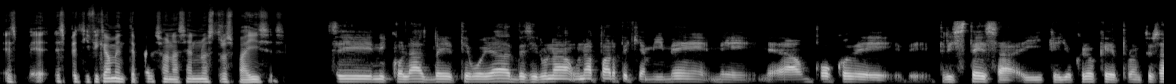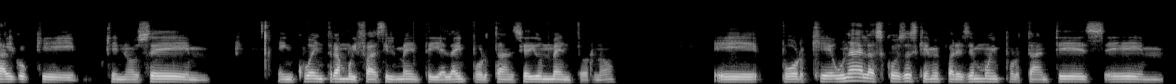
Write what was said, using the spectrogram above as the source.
eh, específicamente personas en nuestros países? Sí, Nicolás, te voy a decir una, parte que a mí me, da un poco de, tristeza y que yo creo que de pronto es algo que, no se encuentra muy fácilmente y es la importancia de un mentor, ¿no? Eh, porque una de las cosas que me parece muy importante es em,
